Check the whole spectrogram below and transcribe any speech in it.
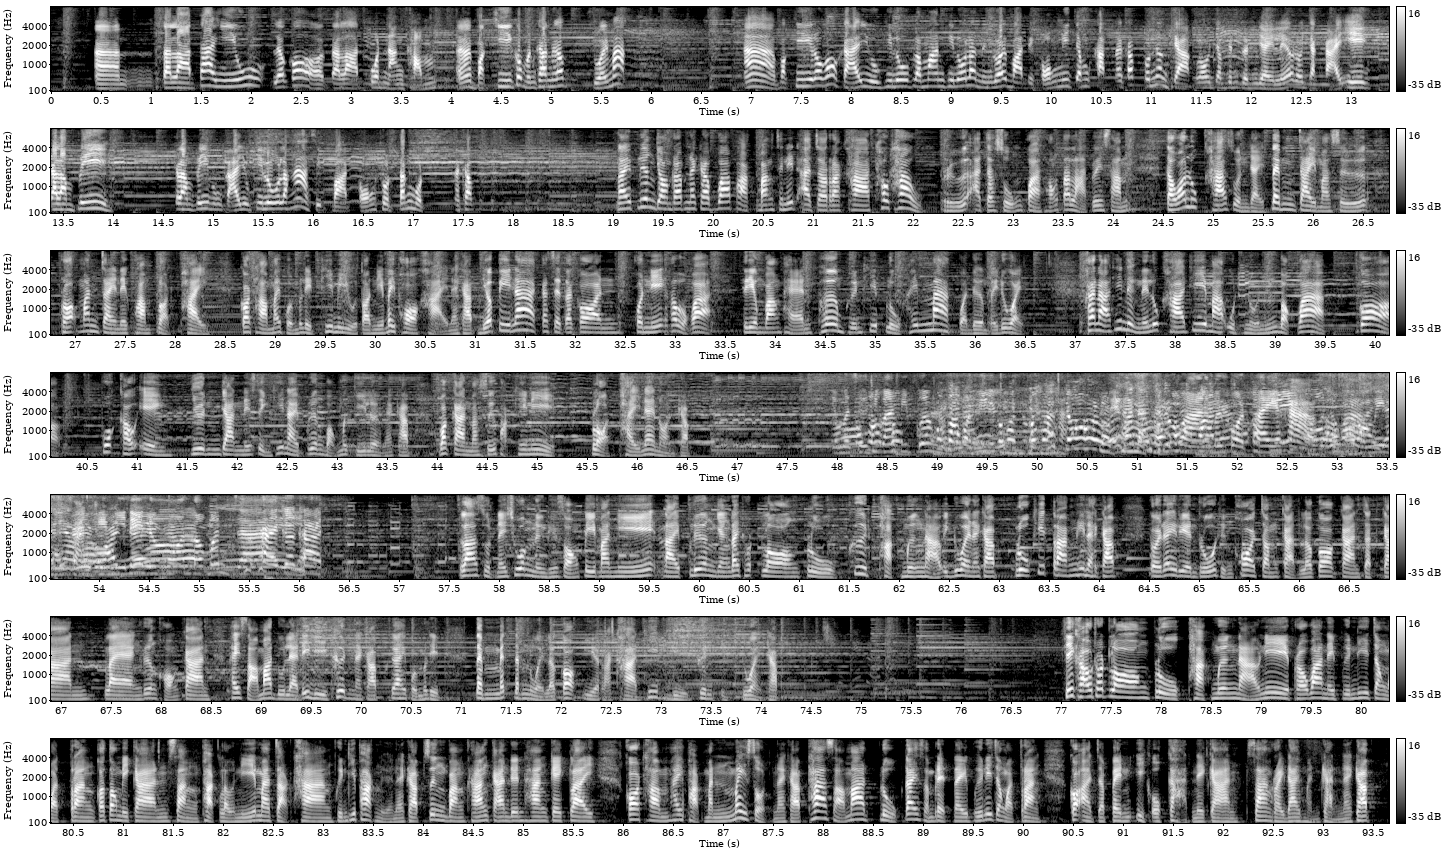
ตลาดท่ายิ้ว แล้วก็ตลาดควนหนังขำอ่าปักชีก็เหมือนกันครับ สวยมาก อ่าปักกีเราก็ขายอยู่กิโลประมาณกิโลละ100 บาทแต่ของมีจำกัดนะครับเพราะเนื่องจากเราจะเป็นส่วนใหญ่แล้วเราจะขายเองกะหล่ำปลีกะหล่ำปลีผมขายอยู่กิโลละ 50 บาทของสดทั้งหมดนะครับนายเปลื้องยอมรับนะครับว่าผักบางชนิดอาจจะราคาเท่าๆ หรืออาจจะสูงกว่าท้องตลาดด้วยซ้ำแต่ว่าลูกค้าส่วนใหญ่เต็มใจมาซื้อ เพราะมั่นใจในความปลอดภัย ก็ทำให้ผลผลิตที่มีอยู่ตอนนี้ไม่พอขายนะครับ เดี๋ยวปีหน้าเกษตรกรคนนี้เขาบอกว่าเตรียมวางแผนเพิ่มพื้นที่ปลูกให้มากกว่าเดิมไปด้วย ขณะที่หนึ่งในลูกค้าที่มาอุดหนุนบอกว่าก็พวกเขาเองยืนยันในสิ่งที่นายเปลื้องบอกเมื่อกี้เลยนะครับ ว่าการมาซื้อผักที่นี่ปลอดภัยแน่นอนครับจะมาซื้อที่บ้านพี่เปื้องเหมือนกันแต่ถ้ามันกว่ามันปลอดภัยค่ะเพราะว่าไม่มีสารเคมีแน่นอนเรามั่นใจ ล่าสุดในช่วง 1-2 ปีมานี้ นายเปลื้องยังได้ทดลองปลูกพืชผักเมืองหนาวอีกด้วยนะครับ ปลูกที่ตรังนี่แหละครับ โดยได้เรียนรู้ถึงข้อจำกัด แล้วก็การจัดการแปลงเรื่องของการให้สามารถดูแลได้ดีขึ้นนะครับ เพื่อให้ผลผลิตเต็มเม็ดเต็มหน่วย แล้วก็มีราคาที่ดีขึ้นอีกด้วยครับ ที่เขาทดลองปลูกผักเมืองหนาวนี่ เพราะว่าในพื้นที่จังหวัดตรังก็ต้องมีการสั่งผักเหล่านี้มาจากทางพื้นที่ภาคเหนือนะครับ ซึ่งบางครั้งการเดินทางไกลๆ ก็ทำให้ผักมันไม่สดนะครับ ถ้าสามารถปลูกได้สำเร็จในพื้นที่จังหวัดตรัง ก็อาจจะเป็นอีกโอกาสในการสร้างรายได้เหมือนกันนะครับ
